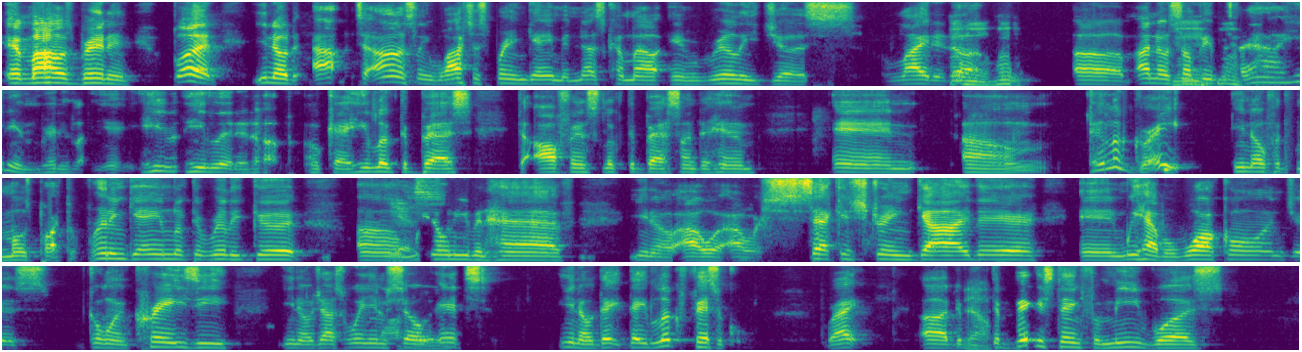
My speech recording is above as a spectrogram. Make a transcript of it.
and Myles Brennan. But you know, to, uh, to honestly watch a spring game and Nuts come out and really just light it up. Mhm. Uh, I know some people Mhm. say, "Ah, he didn't really." He he lit it up. Okay, he looked the best. The offense looked the best under him, and um, they look great. You know, for the most part, the running game looked really good. Um, Yes. We don't even have, you know, our our second string guy there, and we have a walk on just going crazy. You know, Josh Williams. So it's, you know, they they look physical, right? Uh, the, Yeah. the biggest thing for me was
